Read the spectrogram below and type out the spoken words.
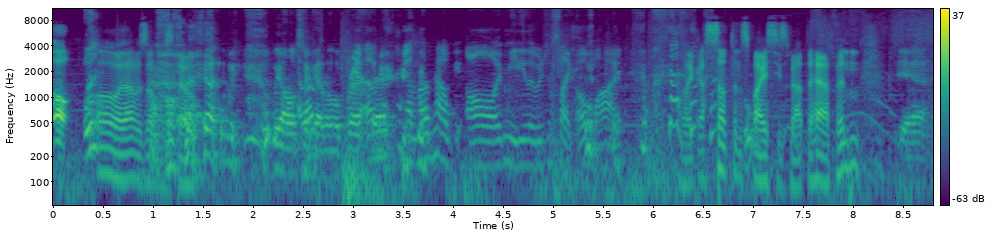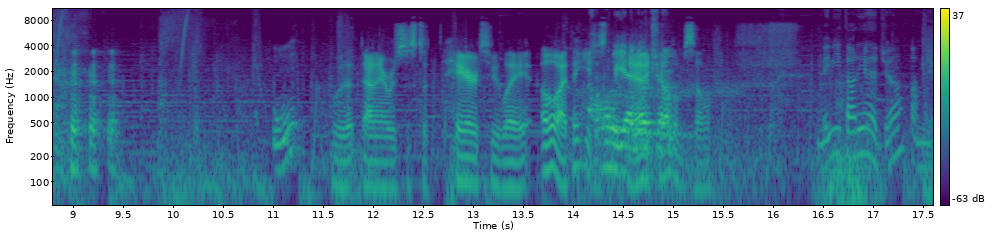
oh, oh, that was almost dope. we, we all took a little breath Yeah, I, love, there. I love how we all immediately was just like, oh my. like uh, something spicy's about to happen. Yeah. Ooh. Ooh, that down air was just a hair too late. Oh, I think he just Oh, yeah, no he killed jump. himself. Maybe he thought he had a jump. I mean,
